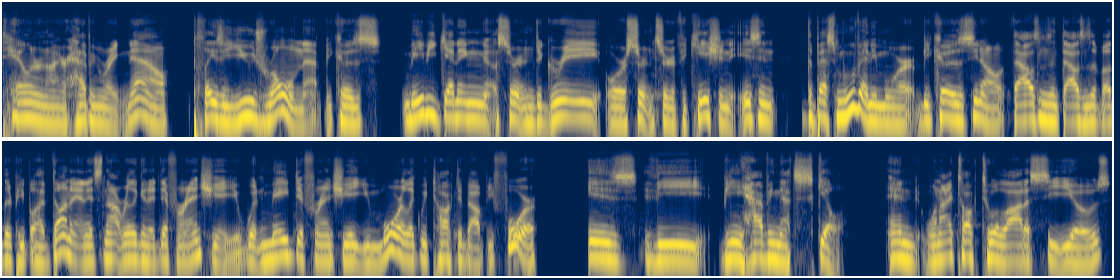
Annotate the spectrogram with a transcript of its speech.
Taylor and I are having right now plays a huge role in that because maybe getting a certain degree or a certain certification isn't the best move anymore because you know thousands and thousands of other people have done it and it's not really going to differentiate you. What may differentiate you more like we talked about before is the being having that skill. And when i talk to a lot of ceos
